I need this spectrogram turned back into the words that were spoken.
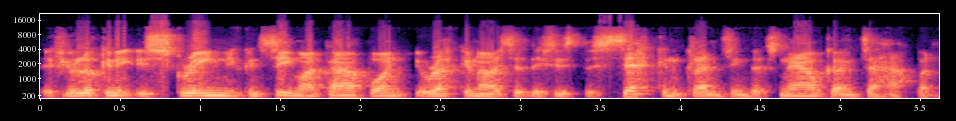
if you're looking at your screen, you can see my PowerPoint, you'll recognize that this is the second cleansing that's now going to happen.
